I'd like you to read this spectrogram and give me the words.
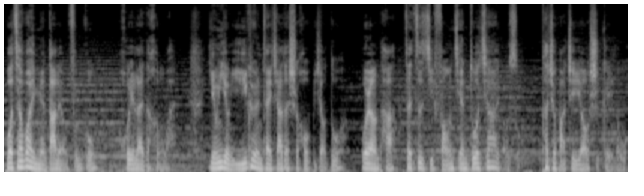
我在外面打两份工，回来的很晚。莹莹一个人在家的时候比较多，我让她在自己房间多加一道锁，她就把这钥匙给了我，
